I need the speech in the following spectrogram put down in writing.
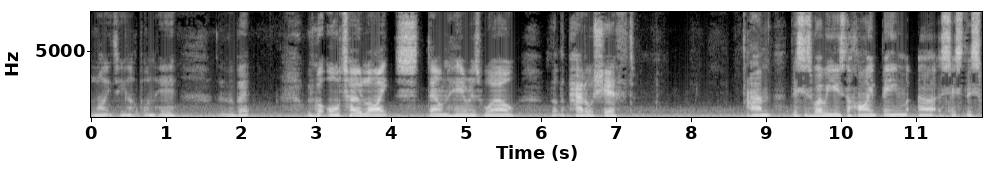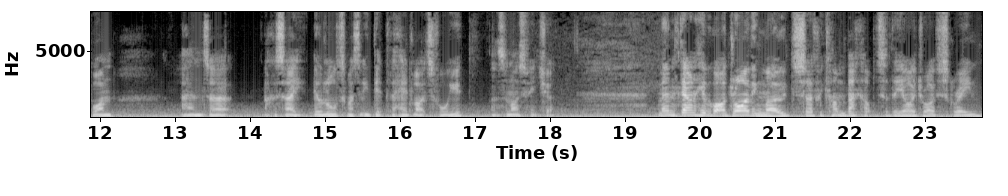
lighting up on here a little bit. We've got auto lights down here as well. We've got the paddle shift. Um, this is where we use the high beam uh, assist this one. And uh, like I say, it'll automatically dip the headlights for you. That's a nice feature. And then down here we've got our driving mode. So if we come back up to the iDrive screen,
